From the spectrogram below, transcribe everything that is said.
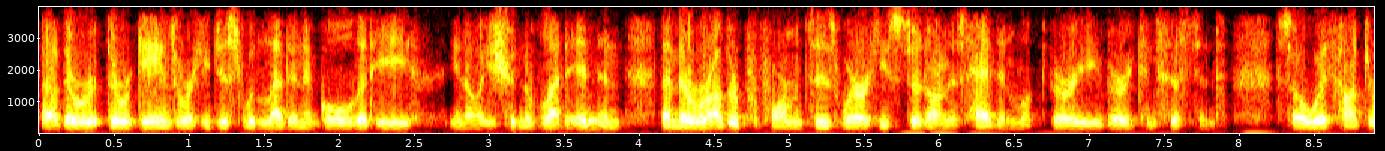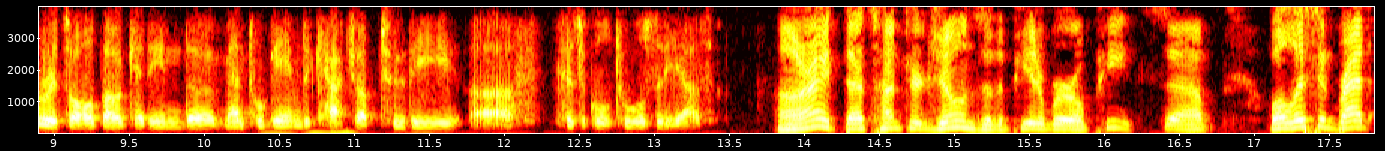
Uh, there were there were games where he just would let in a goal that he you know he shouldn't have let in, and then there were other performances where he stood on his head and looked very very consistent. So with Hunter, it's all about getting the mental game to catch up to the uh, physical tools that he has. All right, that's Hunter Jones of the Peterborough Petes. Uh, well, listen, Brad,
